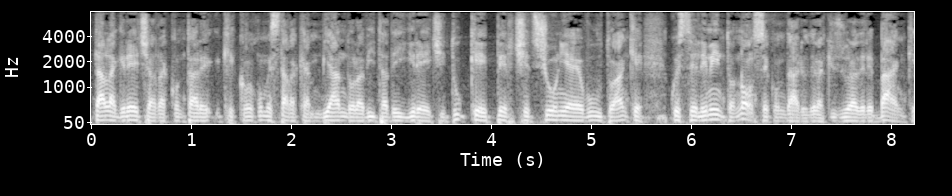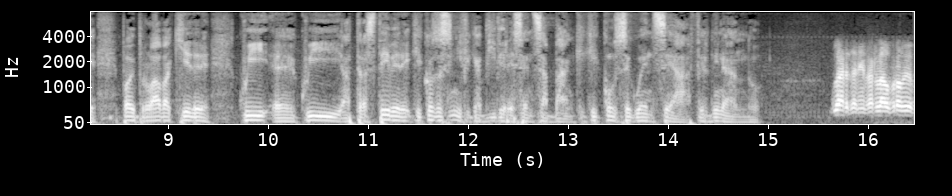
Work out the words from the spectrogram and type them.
dalla Grecia a raccontare che, come stava cambiando la vita dei greci. Tu che percezioni hai avuto anche questo elemento non secondario della chiusura delle banche? Poi provavo a chiedere qui, eh, qui a Trastevere che cosa significa vivere senza banche, che conseguenze ha Ferdinando? Parlavo proprio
